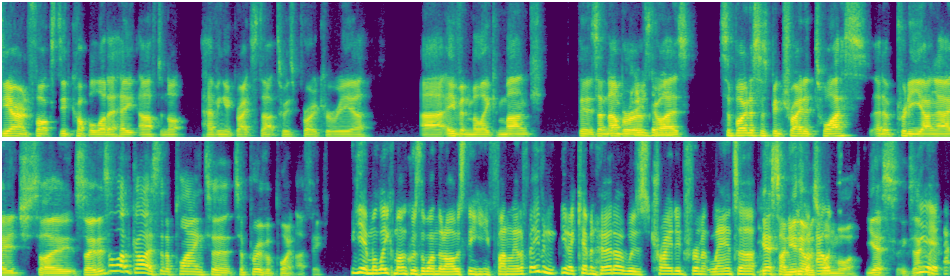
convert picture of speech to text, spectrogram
De'Aaron Fox did cop a lot of heat after not having a great start to his pro career. Uh, even Malik Monk. There's a number of guys. Sabonis has been traded twice at a pretty young age, so so there's a lot of guys that are playing to to prove a point. I think. Yeah, Malik Monk was the one that I was thinking, funnily enough. But even you know Kevin Huerter was traded from Atlanta. Yes, I knew there was Alex, one more. Yes, exactly. Yeah,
